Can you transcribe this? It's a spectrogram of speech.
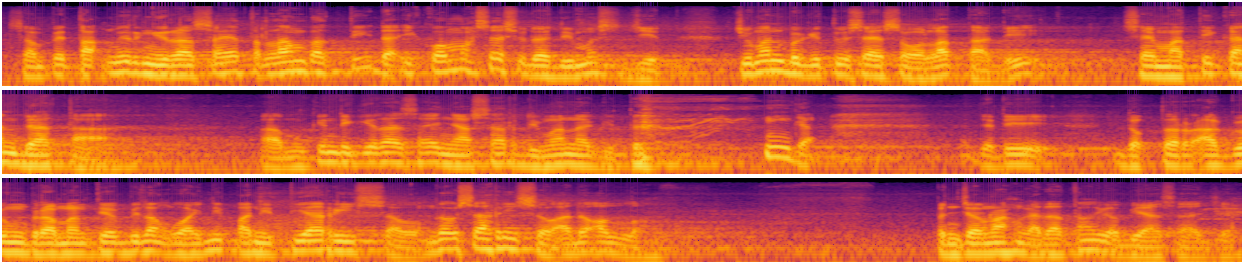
Sampai takmir ngira saya terlambat, tidak ikomah saya sudah di masjid. Cuman begitu saya sholat tadi, saya matikan data. Nah, mungkin dikira saya nyasar di mana gitu. Enggak. Jadi Dokter Agung Bramantio bilang, wah ini panitia risau. Enggak usah risau, ada Allah. Penjamah nggak datang juga biasa aja.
